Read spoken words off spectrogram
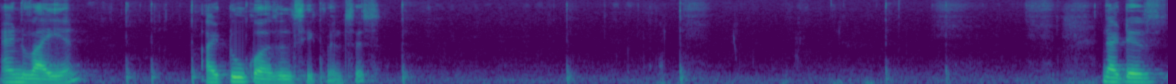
and yn are two causal sequences. That is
